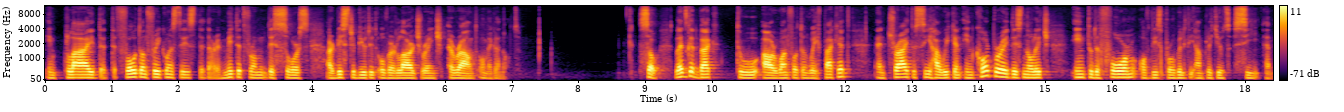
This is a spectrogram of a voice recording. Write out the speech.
imply that the photon frequencies that are emitted from this source are distributed over a large range around omega naught. So let's get back to our one photon wave packet and try to see how we can incorporate this knowledge into the form of these probability amplitudes Cm.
